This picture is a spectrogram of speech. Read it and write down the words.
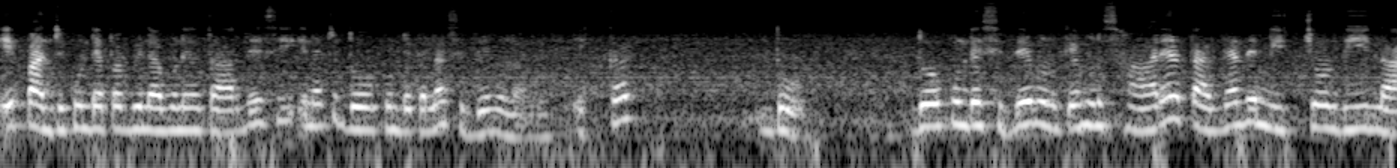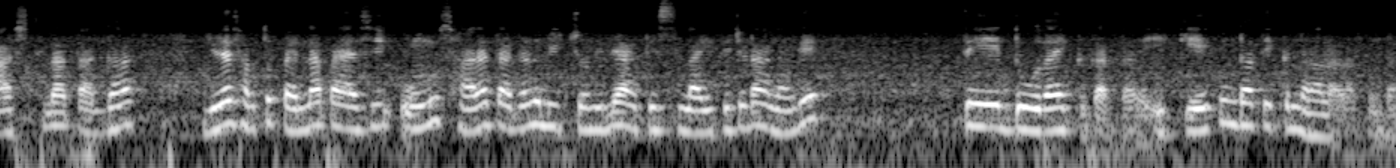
ਇਹ ਪੰਜ ਕੁੰਡੇ ਆਪਾਂ ਬਿਨਾ ਬੁਣੇ ਉਤਾਰਦੇ ਸੀ, ਇਹਨਾਂ ਚੋਂ ਦੋ ਕੁੰਡੇ ਪਹਿਲਾਂ ਸਿੱਧੇ ਬੁਣਾਂਗੇ ਇੱਕ, ਦੋ। ਦੋ ਕੁੰਡੇ ਸਿੱਧੇ ਬੁਣ ਕੇ ਹੁਣ ਸਾਰਿਆਂ ਤਾਗਿਆਂ ਦੇ ਨੀਚੋਂ ਦੀ ਲਾਸਟਲਾ ਤਾਗਾ ਜਿਹੜਾ ਸਭ ਤੋਂ ਪਹਿਲਾਂ ਪਾਇਆ ਸੀ, ਉਹਨੂੰ ਸਾਰਿਆਂ ਤਾਗਿਆਂ ਦੇ ਨੀਚੋਂ ਦੀ ਲਿਆ ਕੇ ਸਿਲਾਈ ਤੇ ਚੜਾ ਲਾਂਗੇ। ਤੇ ਦੋ ਦਾ ਇੱਕ ਕਰ ਇੱਕ ਇਹ ਕੁੰਡਾ ਤੇ ਇੱਕ ਨਾਲ ਵਾਲਾ ਕੁੰਡਾ,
